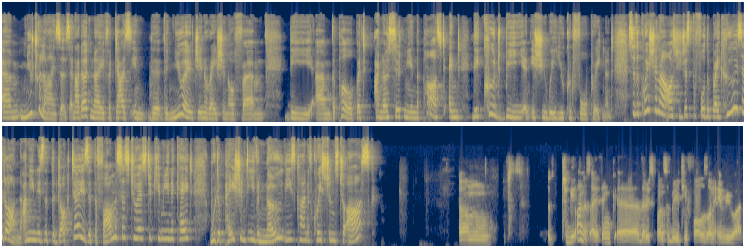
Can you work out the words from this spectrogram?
um, neutralizes, and I don't know if it does in the the newer generation of um, the um, the pill, but I know certainly in the past, and there could be an issue where you could fall pregnant. So the question I asked you just before the break: Who is it on? I mean, is it the doctor? Is it the pharmacist who has to communicate? Would a patient even know these kind of questions to ask? Um, to be honest, I think uh, the responsibility falls on everyone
